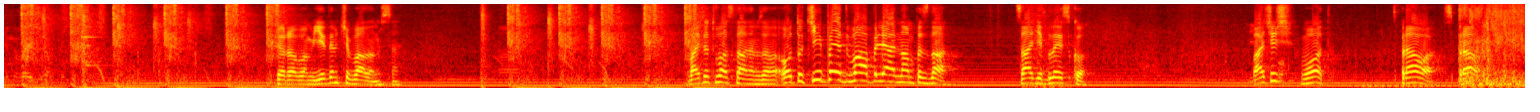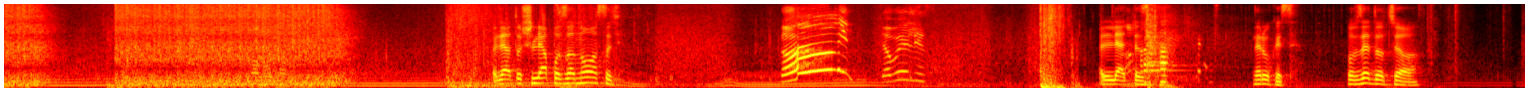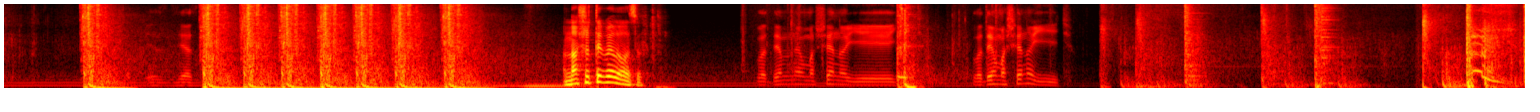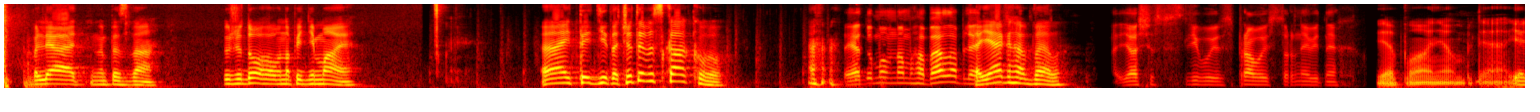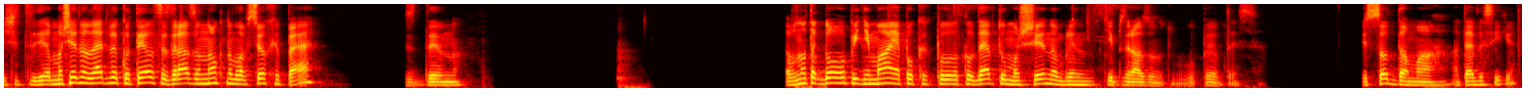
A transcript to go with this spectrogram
Він вийшов. Що робимо, їдемо чи валимося? А, Давай тут станемо за. О, тут тіпи два, бля, нам пизда. Ззаді, близько. Бачиш? Вот. Справа, справа. Бля, тут шляпу заносить. Ай! Я виліз! Блядь, пизда. Не рухайся. Повзи до цього. А на що ти вилазив? Клади мене в машину і їдь. Клади в машину і їдь. Блядь, ну пизда. Дуже довго воно піднімає. Ай ти діта, чого ти вискакував? Та я думав нам габела, блядь. А як габел? Я ще з лівої, з правої сторони від них. Я поняв, бля. Я ще я машина ледве котилася, зразу нокнула все хп. Дивно. Воно так довго піднімає, поки покладе в ту машину, блін, тип зразу лупив десь. 600 дамага. А тебе скільки?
